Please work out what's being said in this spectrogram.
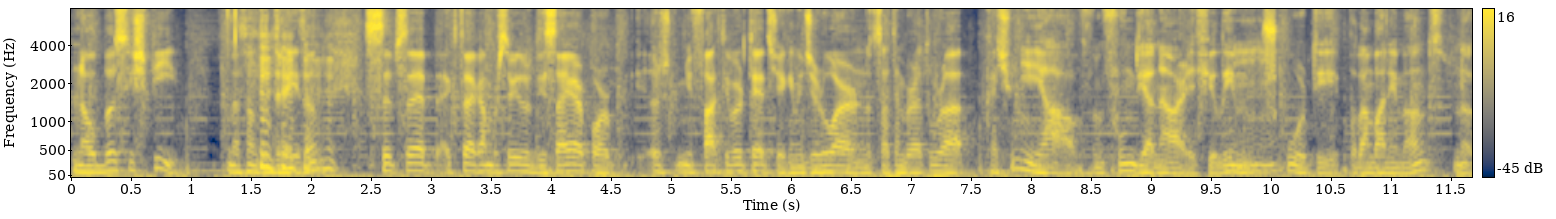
na u bë si shtëpi. me thënë të drejtën, sepse këtë e kam përsëritur disa herë, por është një fakt i vërtetë që e kemi xhiruar në ca temperatura ka qenë një javë në fund janari, fillim mm -hmm. shkurti, po ta mbani mend në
